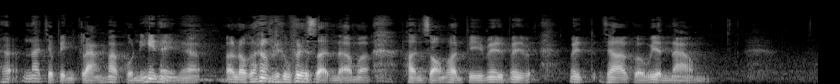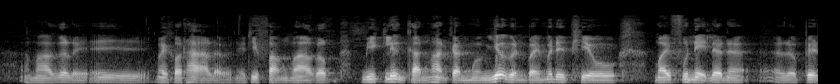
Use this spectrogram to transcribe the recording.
ถ้าน่าจะเป็นกลางมากกว่านี้หน่อยนะครับเราก็ต้องถือพุทธศาสนามาพันสองพันปีไม่ไม่ไม่ช้ากว่าเวียดนามมาก็เลยไม่เข้าท่าแล้วในที่ฟังมาก็มีเรื่องการผ่านการเมืองเยอะเกินไป ไม่ได้เพียวไมฟูเนตแล้วนะเราเป็น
